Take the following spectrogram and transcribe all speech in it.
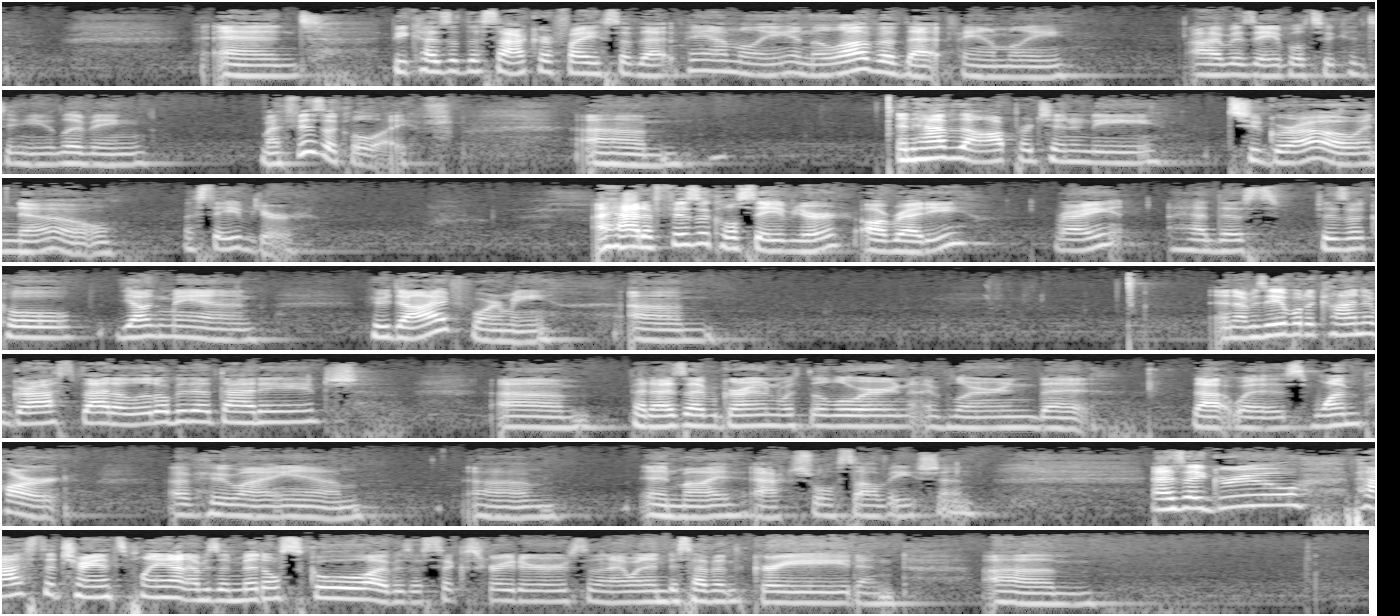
And because of the sacrifice of that family and the love of that family, I was able to continue living my physical life um, and have the opportunity to grow and know a Savior. I had a physical Savior already, right? I had this physical young man who died for me. Um, and I was able to kind of grasp that a little bit at that age. Um, but as I've grown with the Lord, I've learned that that was one part of who I am um, in my actual salvation. As I grew past the transplant, I was in middle school. I was a sixth grader, so then I went into seventh grade and um,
